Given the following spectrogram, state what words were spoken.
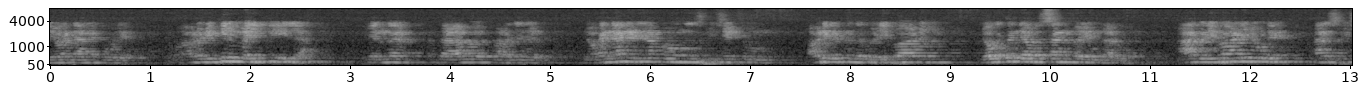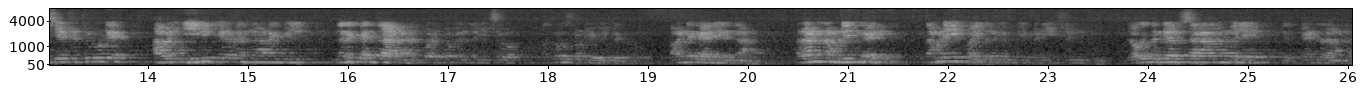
യോഹന്നാനെ പോലെ. അവരൊരിക്കലും മരിക്കുകയില്ല എന്ന് കർത്താവ് പറഞ്ഞത്. യോഹന്നാൻ എഴുതാൻ പോകുന്ന സുവിശേഷവും അവന് കിട്ടുന്ന വെളിപാടും ലോകത്തിന്റെ അവസാനം വരെ ഉണ്ടാകും. ആ വെളിപാടിലൂടെ ആ സുവിശേഷത്തിലൂടെ അവൻ ജീവിക്കണം എന്നാണെങ്കിൽ നിനക്ക് എന്താണ് കുഴപ്പമെന്ന് ചോദിച്ചോ പത്രോസിനോട് ചോദിക്കുന്നു. അവന്റെ കാര്യം എന്താണ്? അതാണ് നമ്മുടെയും കാര്യം. നമ്മുടെ ഈ പൈതൃകം ഈ ട്രഡീഷൻ ലോകത്തിന്റെ അവസാനം വരെ നിൽക്കേണ്ടതാണ്.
